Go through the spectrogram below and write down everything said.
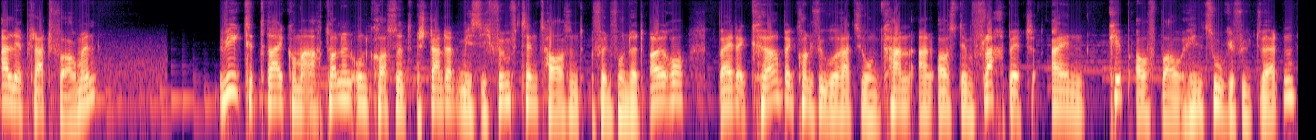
alle Plattformen. Wiegt 3,8 Tonnen und kostet standardmäßig 15.500 Euro. Bei der Körperkonfiguration kann aus dem Flachbett ein Kippaufbau hinzugefügt werden.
